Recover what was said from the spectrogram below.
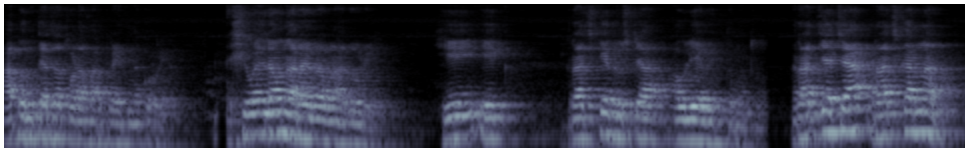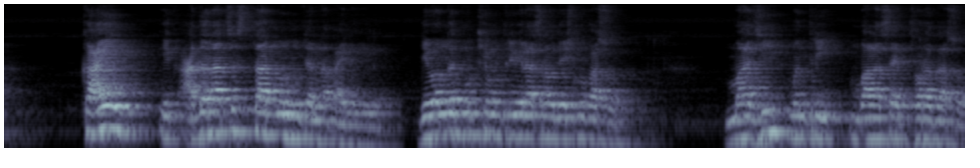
आपण त्याचा थोडाफार प्रयत्न करूया. शिवाजीराव नारायणराव नागवडे हे एक राजकीयदृष्ट्या अवलिया व्यक्तिमत्व राज्याच्या राजकारणात कायम एक आदराचं स्थान म्हणून त्यांना पाहिलं गेलं. दिवंगत मुख्यमंत्री विलासराव देशमुख असो माजी मंत्री बाळासाहेब थोरात असो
